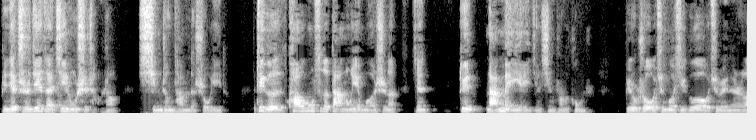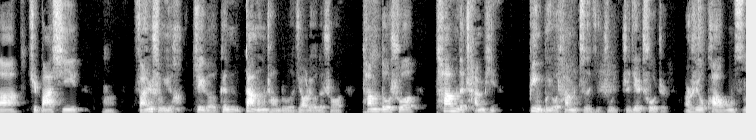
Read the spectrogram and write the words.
并且直接在金融市场上形成他们的收益的。这个跨国公司的大农业模式呢，现在对南美也已经形成了控制。比如说，我去墨西哥，我去委内瑞拉，去巴西啊，凡属于这个跟大农场主的交流的时候，他们都说他们的产品并不由他们自己直直接处置，而是由跨国公司。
